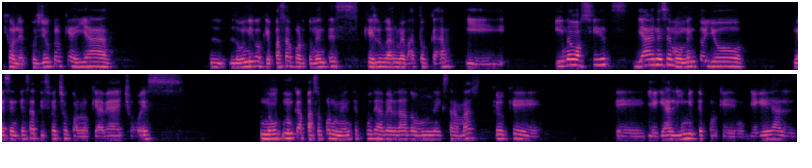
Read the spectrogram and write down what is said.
híjole, pues yo creo que ahí ya lo único que pasa por tu mente es qué lugar me va a tocar. Y, y no, sí, ya en ese momento yo me sentía satisfecho con lo que había hecho. Es, no, nunca pasó por mi mente, pude haber dado un extra más. Creo que eh, llegué al límite porque llegué al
